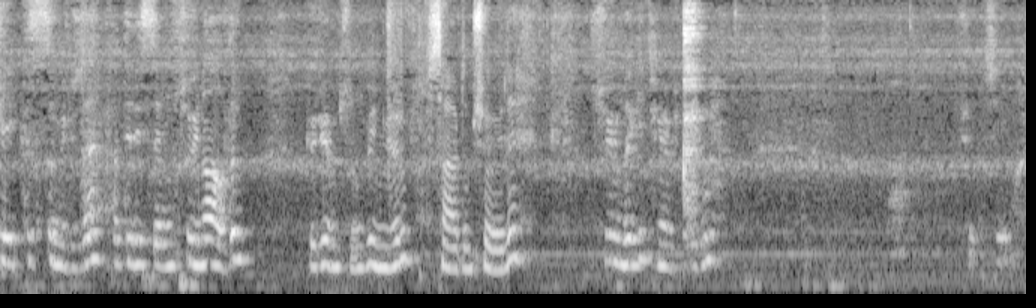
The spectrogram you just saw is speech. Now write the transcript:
Şey kızsın güzel. Patateslerin suyunu aldım. Görüyor musunuz bilmiyorum. Sardım şöyle. Suyum da gitmiyor bir türlü. Şöyle şey var.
